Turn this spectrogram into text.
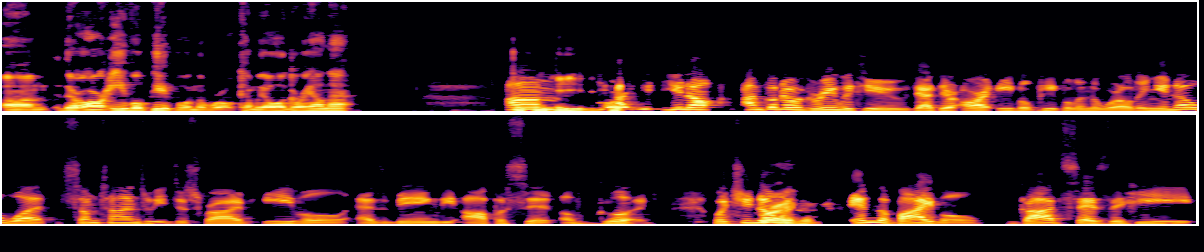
Um, there are evil people in the world. Can we all agree on that? Um, Of y- course. I- y- you know, I'm going to agree with you that there are evil people in the world, and you know what? Sometimes we describe evil as being the opposite of good, but you know, Right. in the in the Bible, God says that he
